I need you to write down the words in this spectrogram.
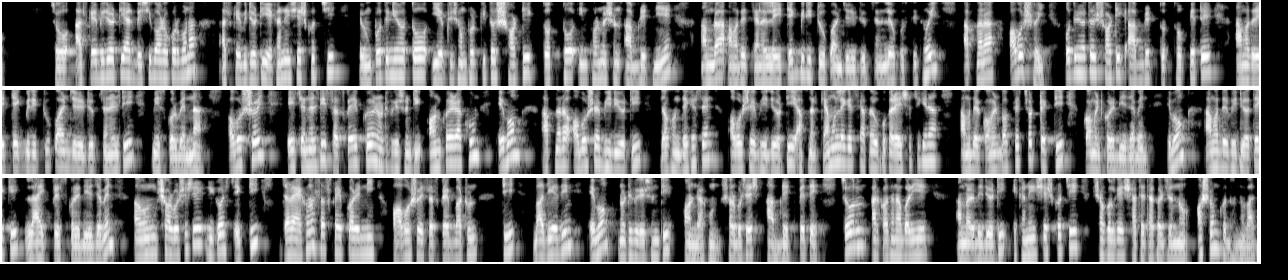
সো আজকের ভিডিওটি আর বেশি বড় করব না। আজকের ভিডিওটি এখানেই শেষ করছি এবং প্রতিনিয়ত ইএফটি সম্পর্কিত সঠিক তথ্য ইনফরমেশন আপডেট নিয়ে আমরা আমাদের চ্যানেলে এই tech tech BD two point zero YouTube চ্যানেলে উপস্থিত হই। আপনারা অবশ্যই প্রতিনিয়ত সঠিক আপডেট তথ্য পেতে আমাদের এই tech tech BD two point zero YouTube চ্যানেলটি মিস করবেন না। অবশ্যই এই চ্যানেলটি সাবস্ক্রাইব করে নোটিফিকেশনটি অন করে রাখুন এবং আপনারা অবশ্যই ভিডিওটি যখন দেখেছেন, অবশ্যই ভিডিওটি আপনার কেমন লেগেছে, আপনার উপকারে এসেছে কিনা, আমাদের কমেন্ট বক্সে ছোট্ট একটি কমেন্ট করে দিয়ে যাবেন এবং আমাদের ভিডিওতে একটি লাইক প্রেস করে দিয়ে যাবেন। এবং সর্বশেষে রিকোয়েস্ট একটি, যারা এখনও সাবস্ক্রাইব করেননি, অবশ্যই সাবস্ক্রাইব বাটনটি বাজিয়ে দিন এবং নোটিফিকেশনটি অন রাখুন সর্বশেষ আপডেট পেতে। চলুন আর কথা না বাড়িয়ে আমরা ভিডিওটি এখানেই শেষ করছি। সকলকে সাথে থাকার জন্য অসংখ্য ধন্যবাদ।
